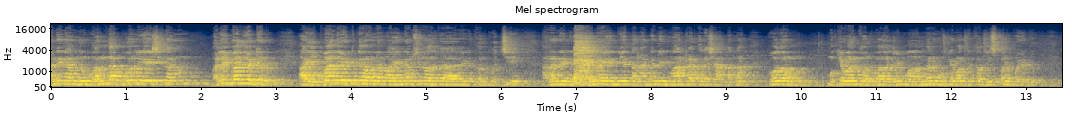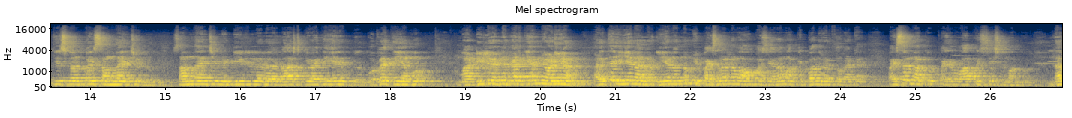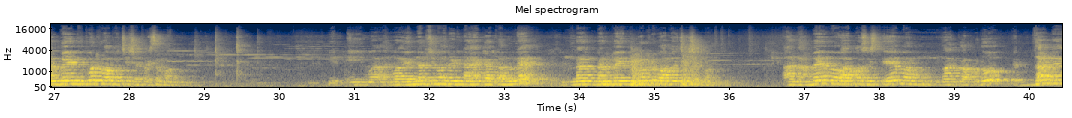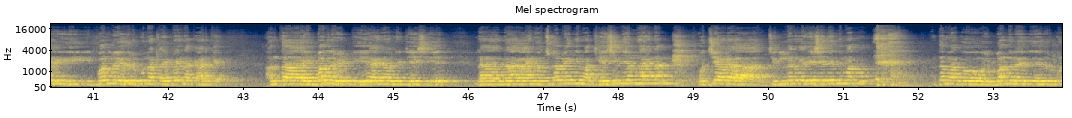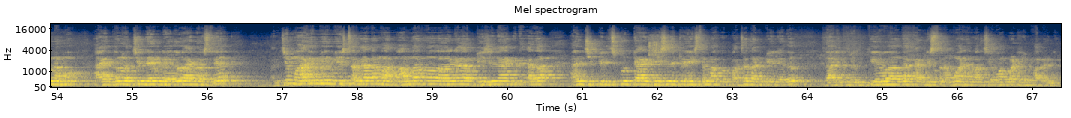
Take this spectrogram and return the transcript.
అని నన్ను వంద ఫోన్లు చేసి నన్ను మళ్ళీ ఇబ్బంది పెట్టారు. ఆ ఇబ్బంది పెట్టుగా వల్ల మా ఎన్ఎంసీ కొనుక్కి వచ్చి అన్న నేను అయినా ఏం చేస్తాను? అంటే నేను మాట్లాడతాను శాంతన్న పోదాం ముఖ్యమంత్రితో పోదాం చెప్పి మా అందరూ ముఖ్యమంత్రితో తీసుకొని పోయాడు. తీసుకొని పోయి సంధాయించాడు సంధానించి మీ డీడీలు లాస్ట్కి అయితే ఏ గొర్రె తీయము. మా డీడీలు కట్టిన కాడికి అని మేము అడిగాం అడిగితే ఈయన అన్నాడు ఈయనన్ను మీ పైసలన్నా వాపస్ అయినా మాకు ఇబ్బంది పెడుతున్నారంటే. పైసలు మాకు పైసలు వాపస్ చేసాడు మాకు. నలభై ఎనిమిది కోట్లు వాపస్ చేశాడు పైసలు మాకు. ఈ- మా మా ఎన్ఎం శ్రీనివాసరెడ్డి నాయకత్వంలోనే నలభై ఎనిమిది కోట్లు వాపస్ చేసాం ఆ నలభై ఎనిమిది వాపసు ఇస్తే మాకు అప్పుడు పెద్ద ఈ- ఇబ్బందులు ఎదుర్కొన్నట్లు అయిపోయింది నా కాడికే. అంత ఇబ్బందులు పెట్టి ఆయన చేసి నా నా ఆయన వచ్చినమైంది మాకు చేసింది ఏమి ఆయన? వచ్చి ఆడ చిల్లరగా చేసేది ఏంది మాకు? అంతా మాకు ఇబ్బందులు ఎదుర్కొన్నాము. ఆయనతో వచ్చింది ఏం లేదు. ఆయన వస్తే మంచి మాజీ మీ- మినిస్టర్ కదా మా మామగారు ఆయన బీసీ నాయకుడు కదా అని చెప్పి పిలుచుకుంటే ఆయన చేసేది ఇట్లా చేస్తే మాకు పచ్చది అనిపించలేదు. దానికి మేము తీవ్రంగా ఖండిస్తున్నాము ఆయన మాకు క్షమాపణ చెప్పాలండి.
